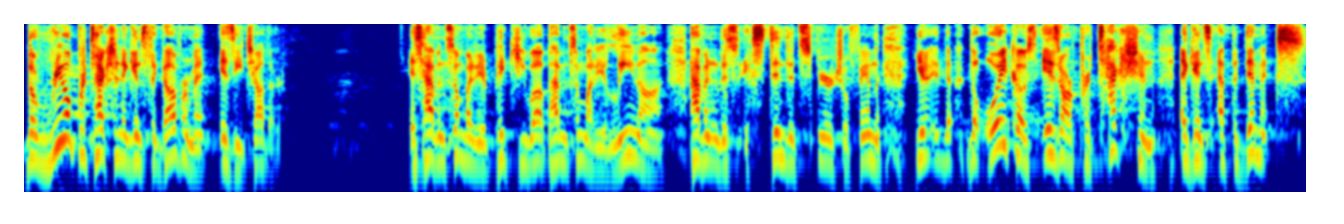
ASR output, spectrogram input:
The real protection against the government is each other. It's having somebody to pick you up, having somebody to lean on, having this extended spiritual family. You know, the, the oikos is our protection against epidemics.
